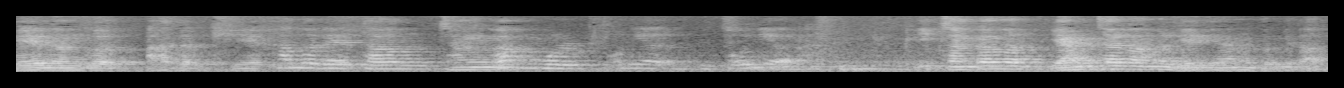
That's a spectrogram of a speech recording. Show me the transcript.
배는 것 아득히 하늘에 닿은 장강물 뿐이어라. 이 장강은 양자강을 얘기하는 겁니다.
